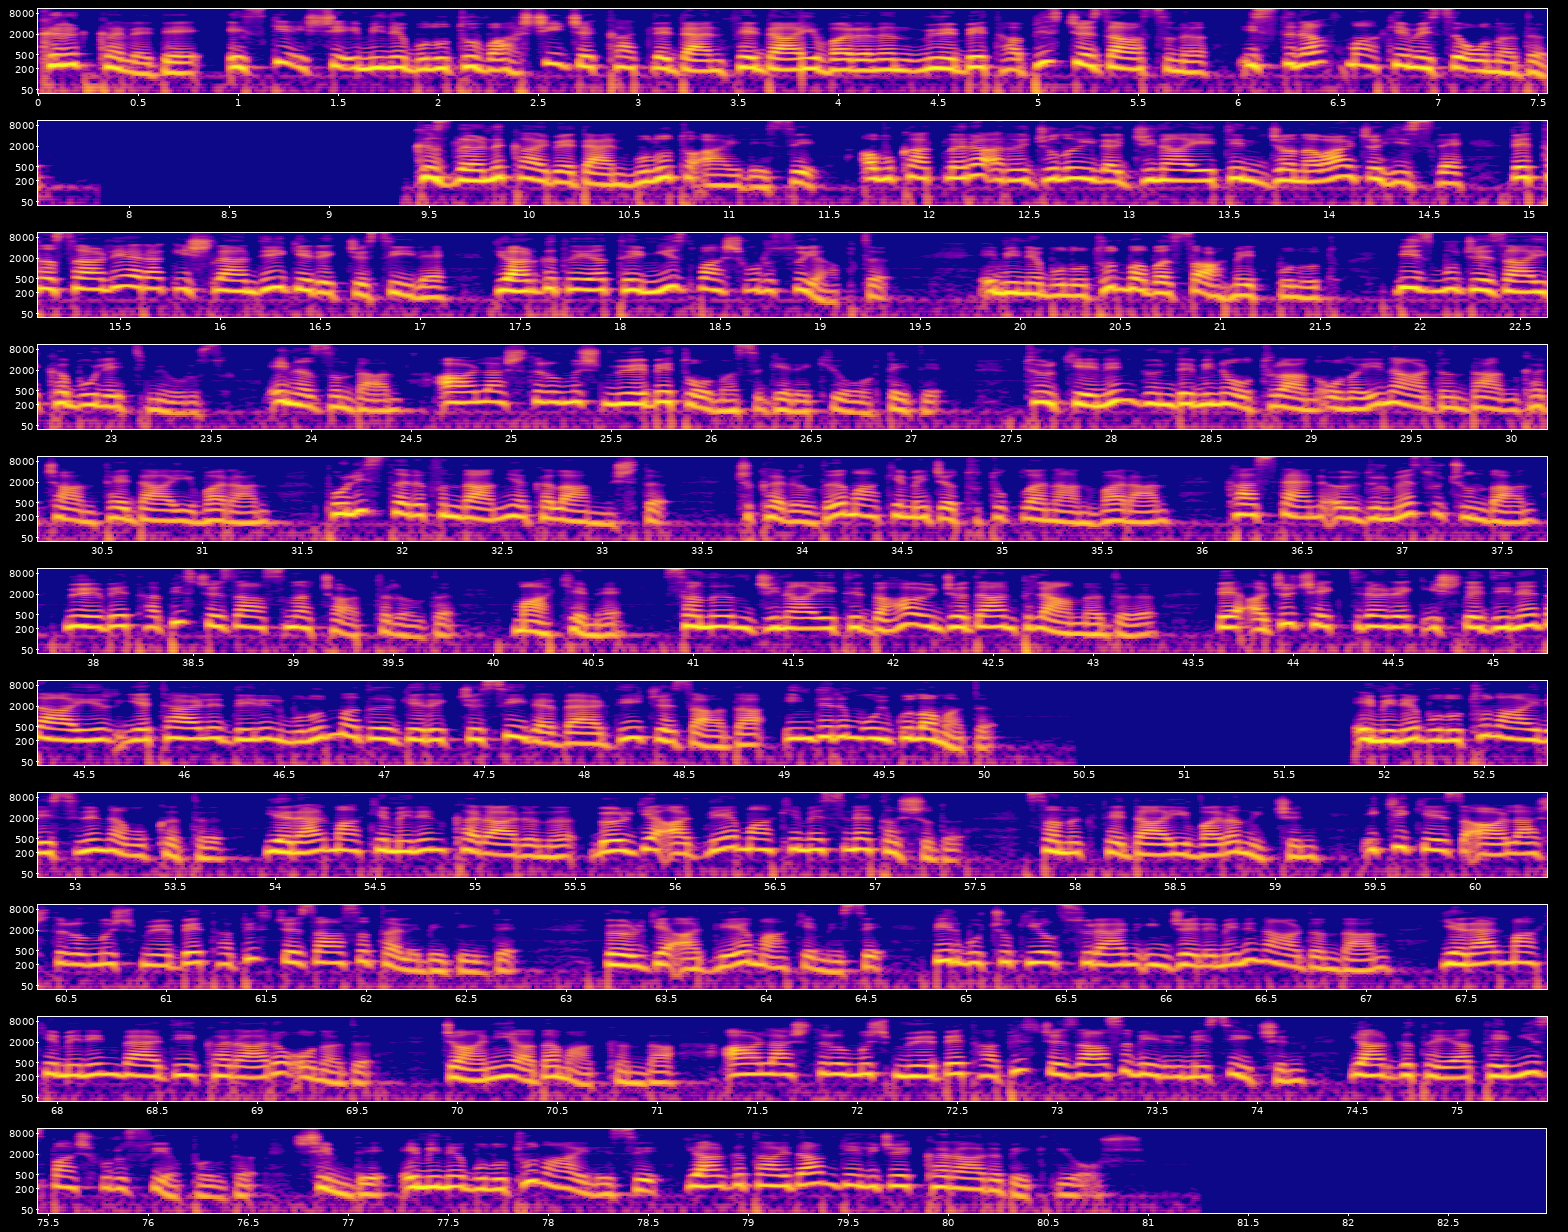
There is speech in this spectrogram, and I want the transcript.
Kırıkkale'de eski eşi Emine Bulut'u vahşice katleden Fedai Varan'ın müebbet hapis cezasını istinaf mahkemesi onadı. Kızlarını kaybeden Bulut ailesi, avukatları aracılığıyla cinayetin canavarca hisle ve tasarlayarak işlendiği gerekçesiyle Yargıtay'a temyiz başvurusu yaptı. Emine Bulut'un babası Ahmet Bulut, biz bu cezayı kabul etmiyoruz. En azından ağırlaştırılmış müebbet olması gerekiyor dedi. Türkiye'nin gündemine oturan olayın ardından kaçan Fedai Varan polis tarafından yakalanmıştı. Çıkarıldığı mahkemece tutuklanan Varan, kasten öldürme suçundan müebbet hapis cezasına çarptırıldı. Mahkeme, sanığın cinayeti daha önceden planladığı ve acı çektirerek işlediğine dair yeterli delil bulunmadığı gerekçesiyle verdiği cezada indirim uygulamadı. Emine Bulut'un ailesinin avukatı, yerel mahkemenin kararını bölge adliye mahkemesine taşıdı. Sanık Fedai Varan için iki kez ağırlaştırılmış müebbet hapis cezası talep edildi. Bölge Adliye Mahkemesi bir buçuk yıl süren incelemenin ardından yerel mahkemenin verdiği kararı onadı. Cani adam hakkında ağırlaştırılmış müebbet hapis cezası verilmesi için Yargıtay'a temiz başvurusu yapıldı. Şimdi Emine Bulut'un ailesi Yargıtay'dan gelecek kararı bekliyor.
